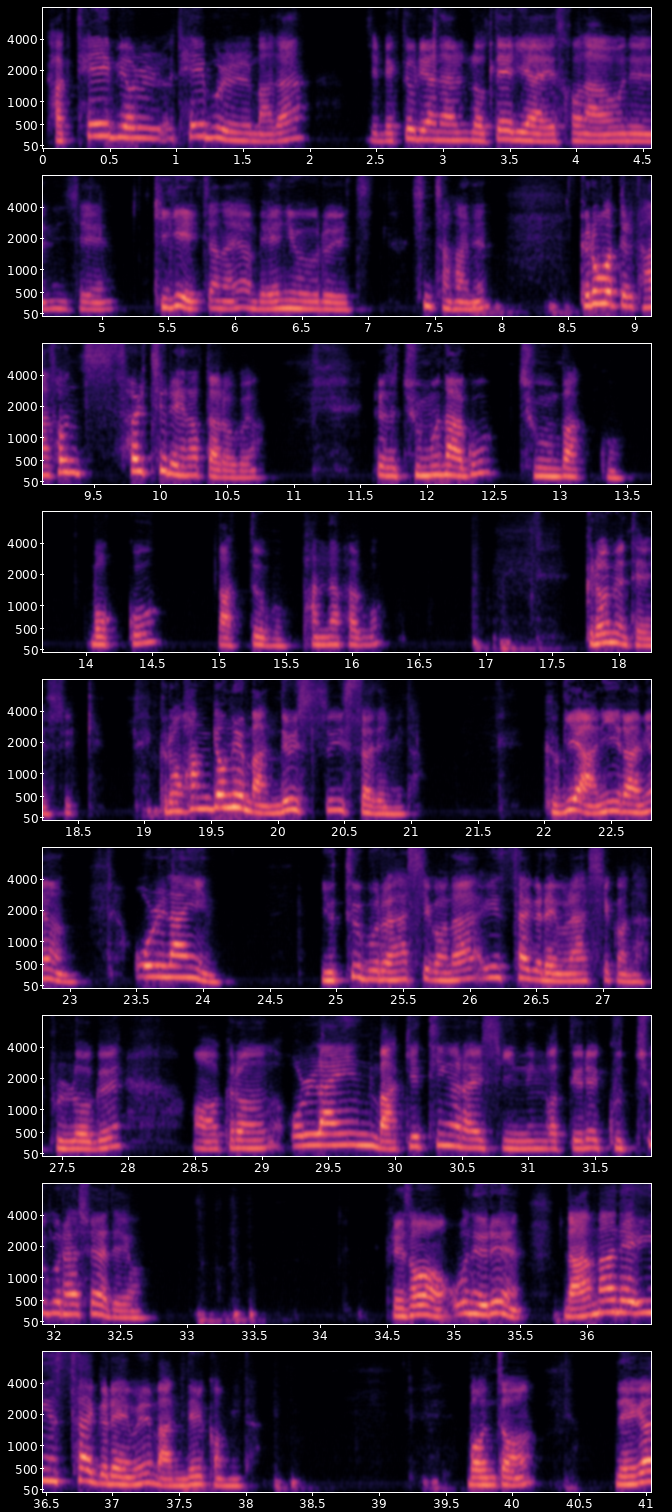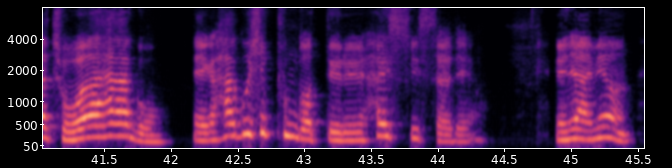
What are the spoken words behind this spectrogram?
각 테이블 테이블마다 이제 맥도리아나 롯데리아에서 나오는 이제 기계 있잖아요 메뉴를 신청하는 그런 것들을 다 선, 설치를 해놨더라고요. 그래서 주문하고 주문받고 먹고 놔두고 반납하고 그러면 될 수 있게 그런 환경을 만들 수 있어야 됩니다. 그게 아니라면 온라인 유튜브를 하시거나 인스타그램을 하시거나 블로그 어, 그런 온라인 마케팅을 할 수 있는 것들을 구축을 하셔야 돼요. 그래서 오늘은 나만의 인스타그램을 만들 겁니다. 먼저 내가 좋아하고 내가 하고 싶은 것들을 할 수 있어야 돼요. 왜냐하면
